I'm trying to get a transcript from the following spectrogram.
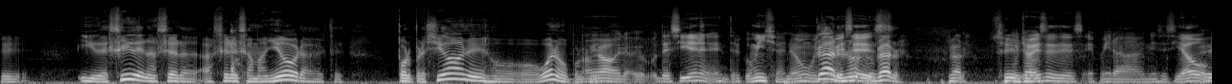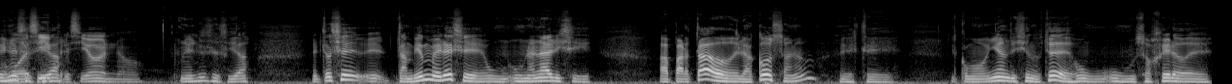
eh, y deciden hacer, hacer esa maniobra este, por presiones o, o bueno, porque... No, no, deciden entre comillas, ¿no? Muchas claro, no, veces, claro, claro. sí, muchas veces es, es mera necesidad o Es como decís, presión o Es necesidad. Entonces, eh, también merece un, un análisis apartado de la cosa, ¿no? Este, como venían diciendo ustedes, un, un sojero de,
